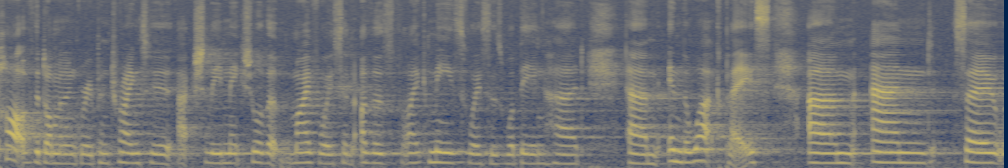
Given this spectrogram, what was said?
part of the dominant group and trying to actually make sure that my voice and others like me's voices were being heard um, in the workplace. Um, and so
